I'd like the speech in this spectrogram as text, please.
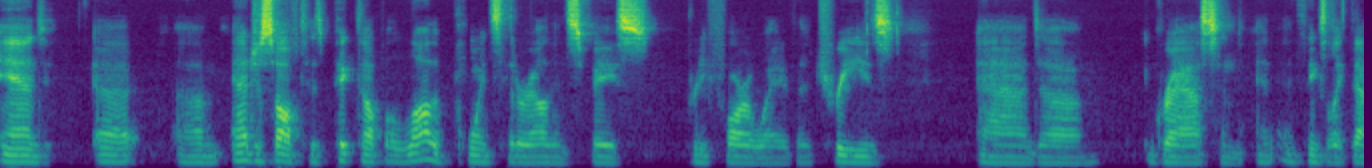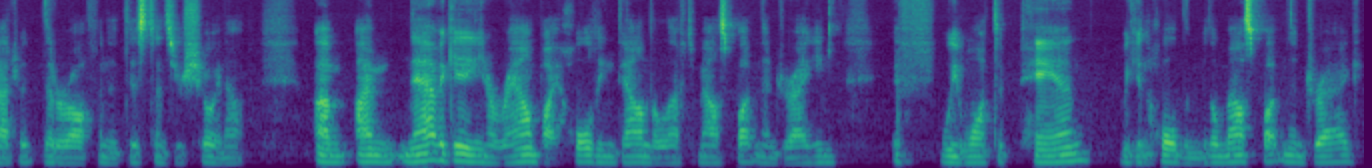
And uh, um, Agisoft has picked up a lot of points that are out in space pretty far away. The trees and uh, grass and, and, and, things like that that are off in the distance are showing up. Um, I'm navigating around by holding down the left mouse button and dragging. If we want to pan, we can hold the middle mouse button and drag.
